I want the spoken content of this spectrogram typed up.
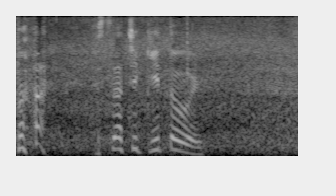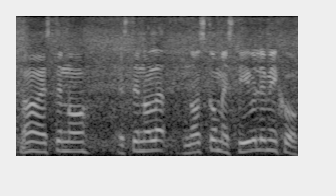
Está chiquito, güey. No, este no, este no, la, no es comestible, mijo.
